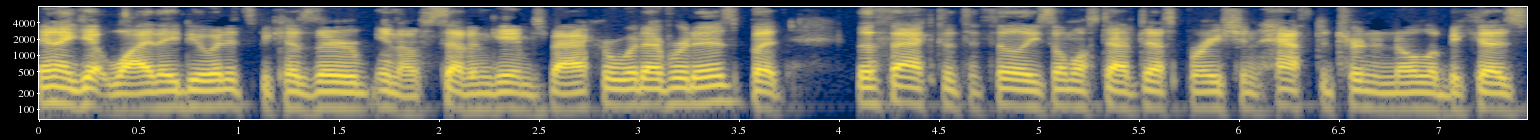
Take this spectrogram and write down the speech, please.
And I get why they do it. It's because they're, you know, seven games back or whatever it is. But the fact that the Phillies almost have desperation have to turn to Nola because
